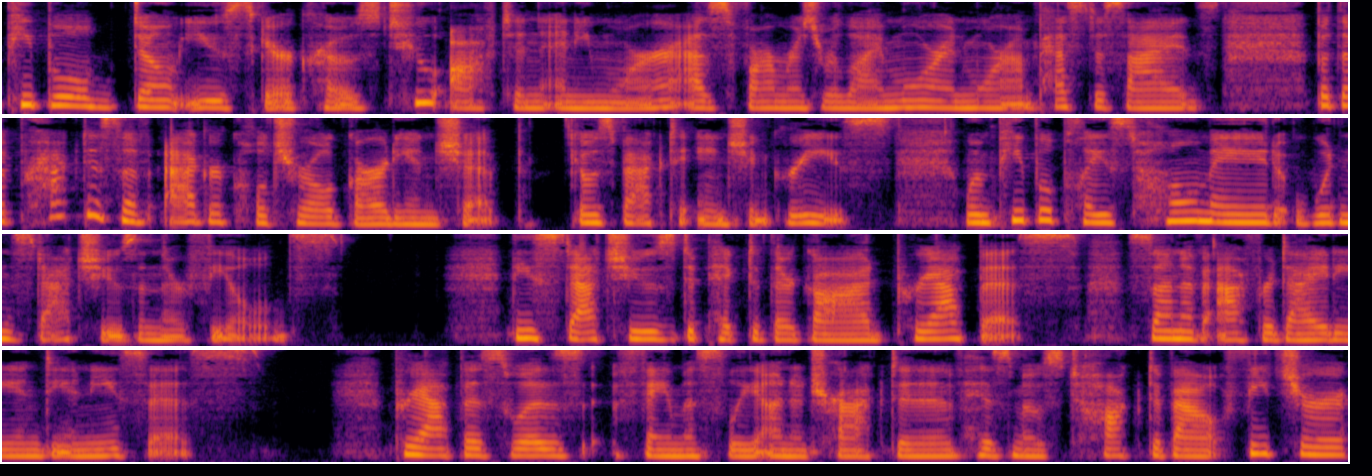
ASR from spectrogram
People don't use scarecrows too often anymore as farmers rely more and more on pesticides, but the practice of agricultural guardianship goes back to ancient Greece when people placed homemade wooden statues in their fields. These statues depicted their god Priapus, son of Aphrodite and Dionysus. Priapus was famously unattractive. His most talked about feature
